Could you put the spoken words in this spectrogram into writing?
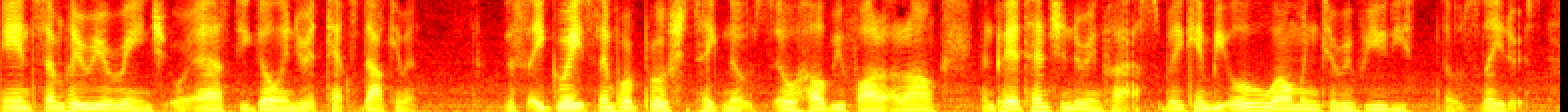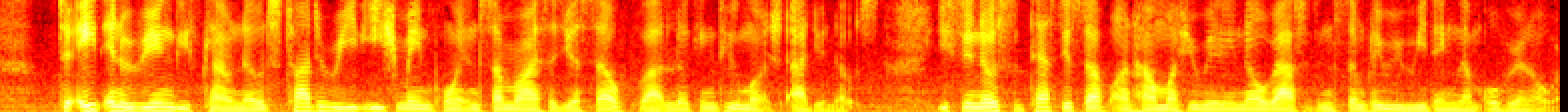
and simply rearrange or as you go in your text document. This is a great simple approach to take notes. It will help you follow along and pay attention during class, but it can be overwhelming to review these notes later. To aid in reviewing these kind of notes, try to read each main point and summarize it yourself without looking too much at your notes. Use your notes to test yourself on how much you really know rather than simply rereading them over and over.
